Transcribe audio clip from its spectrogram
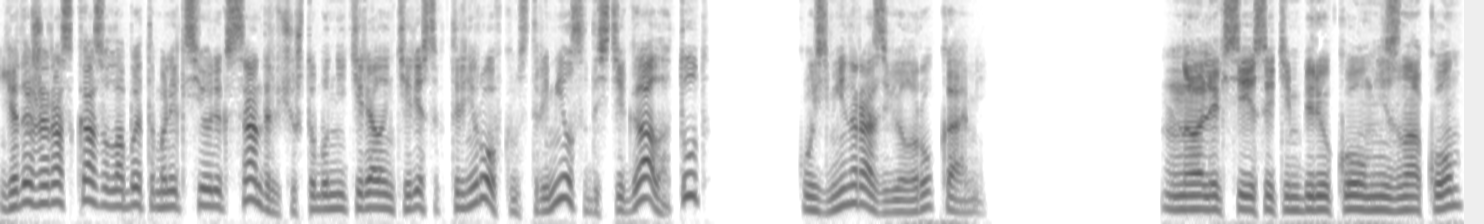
Я даже рассказывал об этом Алексею Александровичу, чтобы он не терял интереса к тренировкам, стремился, достигал, а тут...» Кузьмин развел руками. «Но Алексей с этим Бирюковым не знаком»,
